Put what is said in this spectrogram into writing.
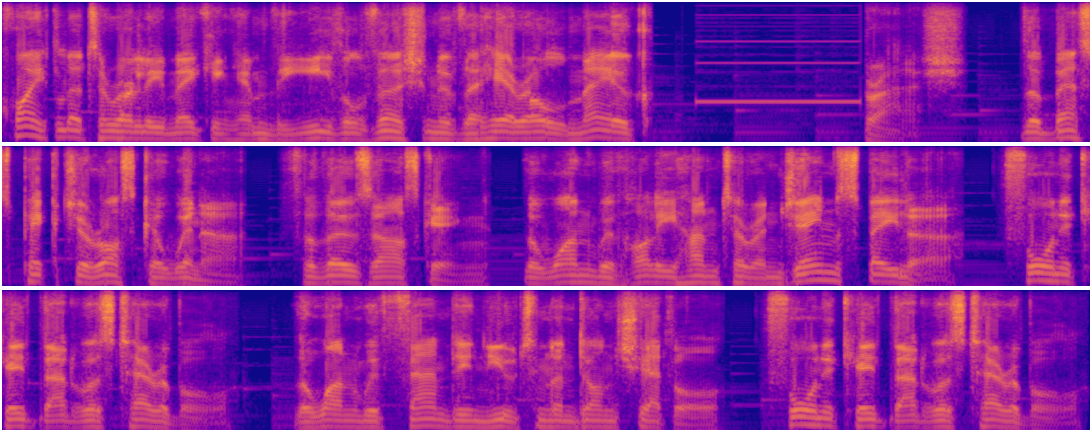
quite literally making him the evil version of the hero Mayo Crash. The best picture Oscar winner, for those asking, the one with Holly Hunter and James Spader, Fornicate that was terrible. The one with Thandie Newton and Don Cheadle, Fornicate that was terrible.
